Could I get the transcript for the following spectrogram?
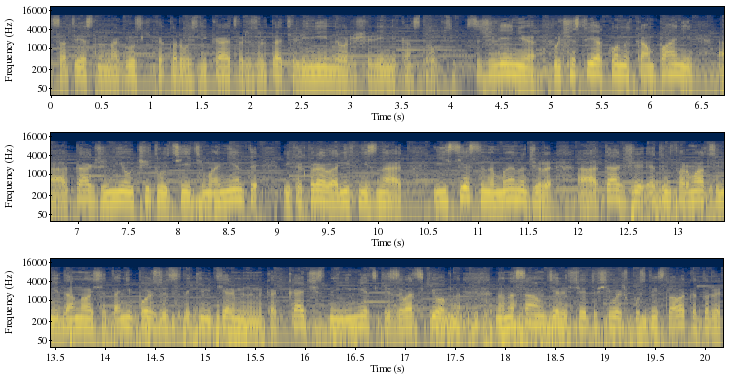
соответственно, нагрузки, которые возникают в результате линейного расширения конструкции. К сожалению, в большинстве оконных компаний а, также не учитывают все эти моменты и, как правило, о них не знают. И, естественно, менеджеры а, также эту информацию не доносят. Они пользуются такими терминами, как качественные немецкие заводские окна. Но на самом деле все это всего лишь пустые слова, которые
